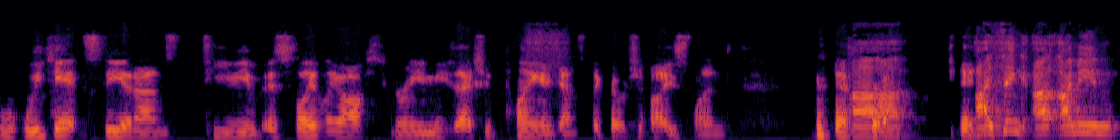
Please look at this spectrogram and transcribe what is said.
we can't see it on TV. It's slightly off screen. He's actually playing against the coach of Iceland. uh, I think I, I mean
